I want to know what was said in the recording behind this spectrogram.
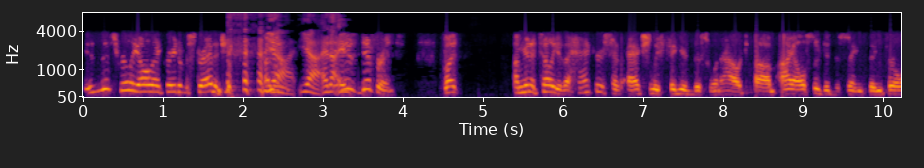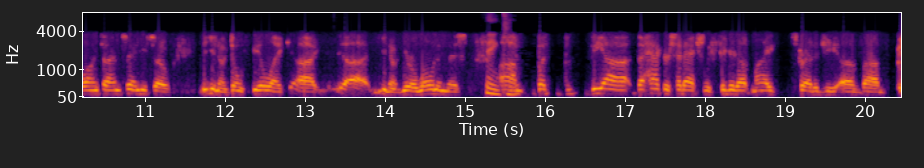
"Is this really all that great of a strategy?" I mean, yeah, yeah, and I, it is different, but I'm going to tell you, the hackers have actually figured this one out. Um, I also did the same thing for a long time, Sandy. So, you know, don't feel like uh, uh, you know you're alone in this. Thank you. Um, but th- the uh, the hackers had actually figured out my strategy of uh,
